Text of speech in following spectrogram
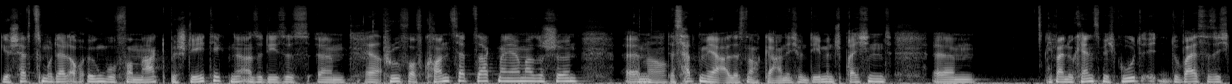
Geschäftsmodell auch irgendwo vom Markt bestätigt, ne? also dieses ähm, Ja. Proof of Concept, sagt man ja immer so schön. Ähm, Genau. Das hatten wir ja alles noch gar nicht und dementsprechend ähm, ich meine, du kennst mich gut, du weißt, dass ich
